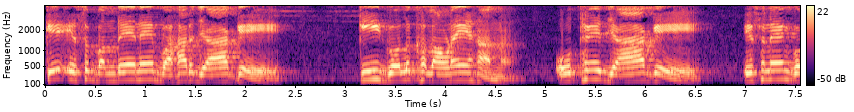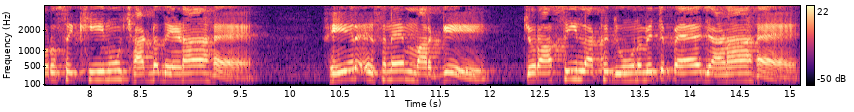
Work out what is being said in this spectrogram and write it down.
ਕਿ ਇਸ ਬੰਦੇ ਨੇ ਬਾਹਰ ਜਾ ਕੇ ਕੀ ਗੁੱਲ ਖਿਲਾਉਣੇ ਹਨ। ਉਥੇ ਜਾ ਕੇ ਇਸਨੇ ਗੁਰਸਿੱਖੀ ਨੂੰ ਛੱਡ ਦੇਣਾ ਹੈ। ਫਿਰ ਇਸਨੇ ਮਰ ਕੇ 84 ਲੱਖ ਜੂਨ ਵਿੱਚ ਪੈ ਜਾਣਾ ਹੈ।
